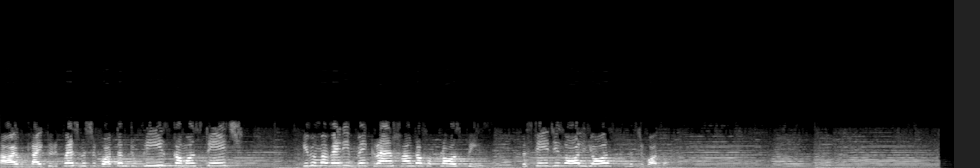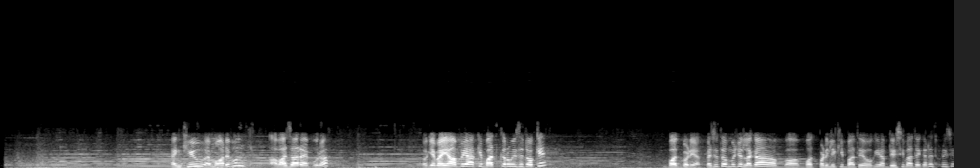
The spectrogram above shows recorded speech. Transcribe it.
now I would like to request mister Gautam to please come on stage give him a very big grand round of applause please the stage is all yours mister Gautam thank you am audible आवाज़ आ रहा है पूरा? ओके okay, मैं यहाँ पे आके बात करूँ इज़ इट ओके okay? बहुत बढ़िया। वैसे तो मुझे लगा बहुत पढ़ी लिखी बातें होगी। आप देसी बातें करें थोड़ी सी।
